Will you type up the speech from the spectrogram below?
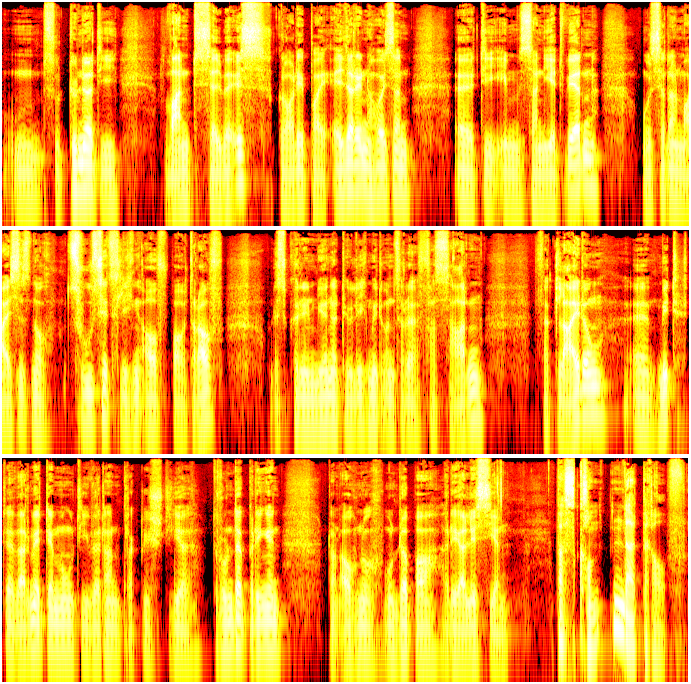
umso dünner die Wand selber ist, gerade bei älteren Häusern, äh, die eben saniert werden, muss ja dann meistens noch zusätzlichen Aufbau drauf. Und das können wir natürlich mit unserer Fassaden Verkleidung äh, mit der Wärmedämmung, die wir dann praktisch hier drunter bringen, dann auch noch wunderbar realisieren. Was kommt denn da drauf?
